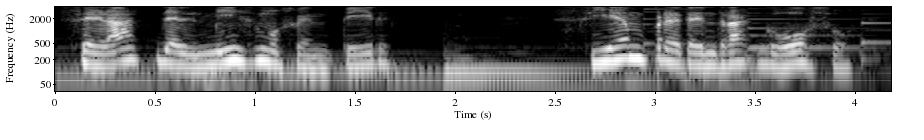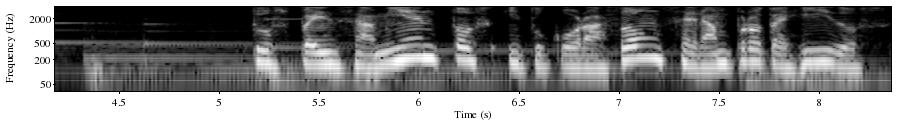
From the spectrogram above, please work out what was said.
serás del mismo sentir, siempre tendrás gozo. Tus pensamientos y tu corazón serán protegidos.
